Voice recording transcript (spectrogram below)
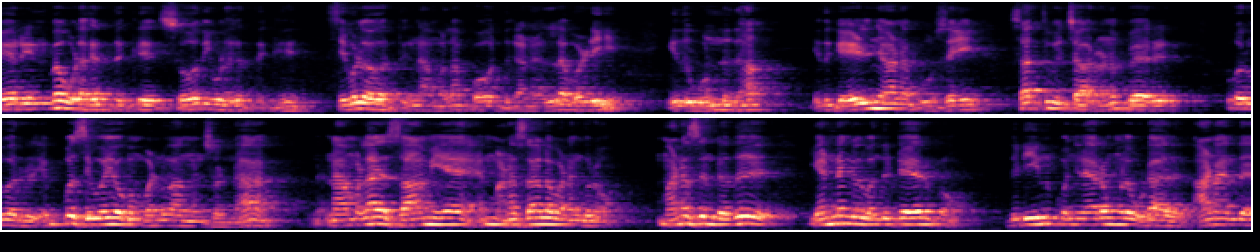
பேரின்ப உலகத்துக்கு சோதி உலகத்துக்கு சிவலோகத்துக்கு நாமெல்லாம் போகிறதுக்கான நல்ல வழி இது ஒன்று தான் இதுக்கு எழுஞான பூசை சத்து விசாரம்னு பேர். ஒருவர் எப்போ சிவயோகம் பண்ணுவாங்கன்னு சொன்னால் நாமெல்லாம் சாமியை மனசால் வணங்குறோம். மனசுன்றது எண்ணங்கள் வந்துகிட்டே இருக்கும். திடீர்னு கொஞ்ச நேரம் உங்களை விடாது. ஆனால் இந்த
